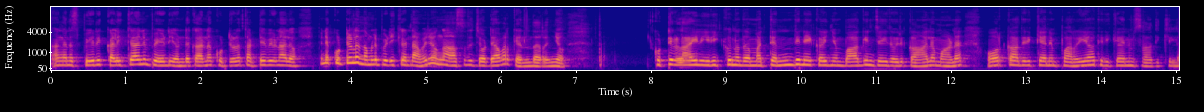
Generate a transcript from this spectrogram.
അങ്ങനെ സ്പീഡിൽ കളിക്കാനും പേടിയുണ്ട്. കാരണം കുട്ടികൾ തട്ടി വീണാലോ? പിന്നെ കുട്ടികളെ നമ്മൾ പിടിക്കേണ്ട അവരും അങ്ങ് ആസ്വദിച്ചോട്ടെ. അവർക്ക് എന്തറിഞ്ഞു? കുട്ടികളായി ഇരിക്കുന്നത് മറ്റെന്തിനെ കഴിഞ്ഞും ഭാഗ്യം ചെയ്ത ഒരു കാലമാണ്. ഓർക്കാതിരിക്കാനും പറയാതിരിക്കാനും സാധിക്കില്ല.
